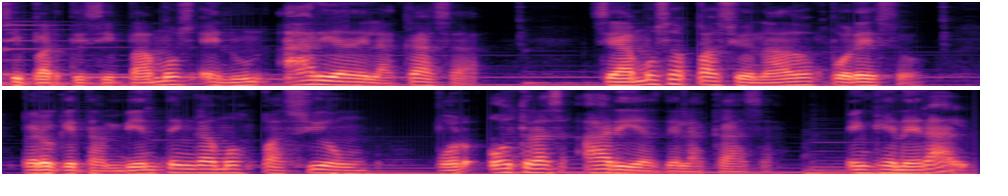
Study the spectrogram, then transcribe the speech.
Si participamos en un área de la casa, seamos apasionados por eso, pero que también tengamos pasión por otras áreas de la casa. En general,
